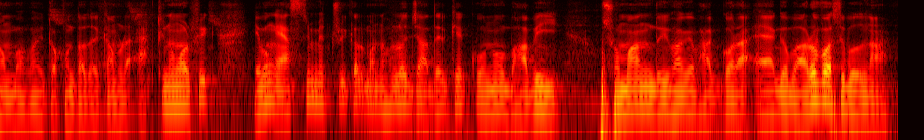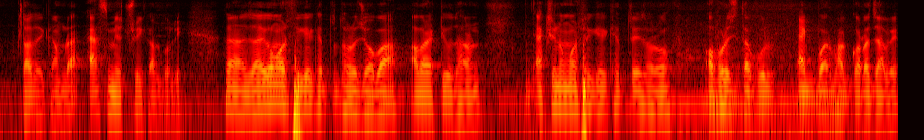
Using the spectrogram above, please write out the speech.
সম্ভব হয়, তখন তাদেরকে আমরা অ্যাক্টিনোমরফিক এবং অ্যাসিমেট্রিক্যাল মানে হলো যাদেরকে কোনোভাবেই সমান দুই ভাগে ভাগ করা একবারও পসিবল না, তাদেরকে আমরা অ্যাসিমেট্রিক্যাল বলি। জাইগোমরফিকের ক্ষেত্রে ধরো জবা, আবার একটি উদাহরণ। অ্যাক্টিনোমরফিকের ক্ষেত্রে ধরো অপরাজিতা ফুল একবার ভাগ করা যাবে।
